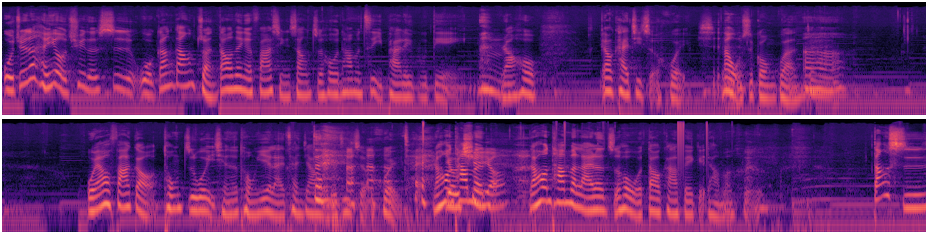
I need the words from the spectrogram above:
我觉得很有趣的是，我刚刚转到那个发行商之后，他们自己拍了一部电影，然后要开记者会，那我是公关。对。我要发稿通知我以前的同业来参加我的记者会，然后他们，哦。然后他们来了之后，我倒咖啡给他们喝。当时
